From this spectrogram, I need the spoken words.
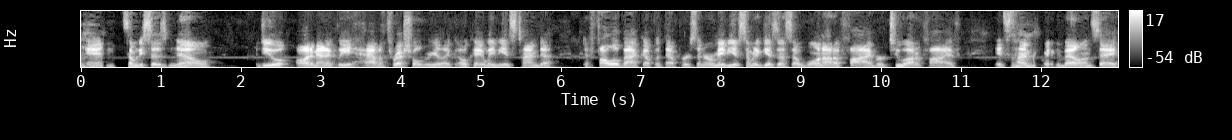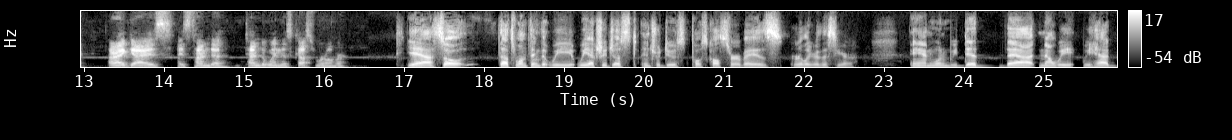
Mm-hmm. And somebody says no. Do you automatically have a threshold where you're like, okay, maybe it's time to to follow back up with that person. Or maybe if somebody gives us a one out of five or two out of five, it's time mm-hmm. to ring the bell and say, all right, guys, it's time to time to win this customer over. Yeah. So that's one thing that we we actually just introduced post call surveys earlier this year. And when we did that, now we we had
